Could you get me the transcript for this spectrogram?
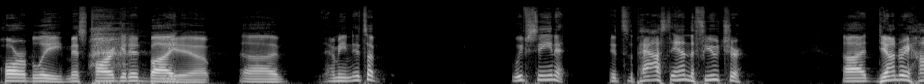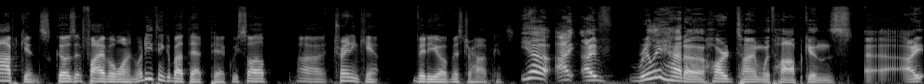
horribly mistargeted by. yeah. Uh, I mean, it's a. We've seen it. It's the past and the future. Uh, DeAndre Hopkins goes at 501. What do you think about that pick? We saw uh, training camp video of Mr. Hopkins. Yeah, I, I've really had a hard time with Hopkins. Uh, I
